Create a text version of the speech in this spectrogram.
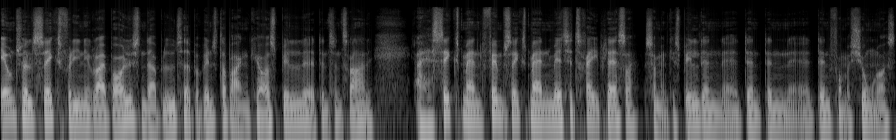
eventuelt seks, fordi Nikolaj Bøjlesen, der er blevet udtaget på venstrebakken, kan også spille øh, den centrale. At have seks mand, fem-seks mand med til tre pladser, så man kan spille den, øh, den, den, øh, den formation også,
